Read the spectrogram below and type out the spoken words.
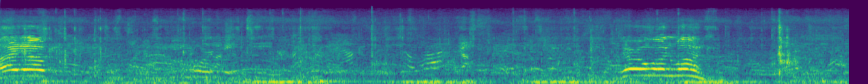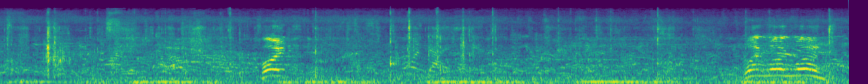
Light up. Zero one one. Point. One one one.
